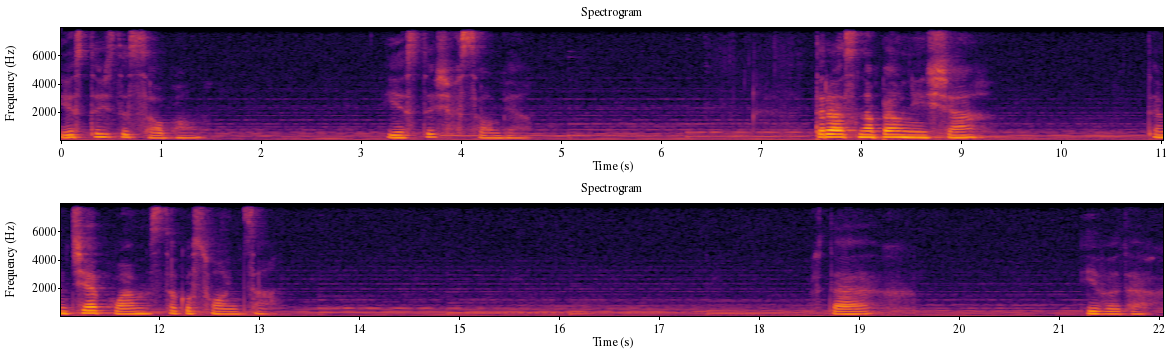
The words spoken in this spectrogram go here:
Jesteś ze sobą. Jesteś w sobie. Teraz napełnij się tym ciepłem z tego słońca. Wdech i wydech.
